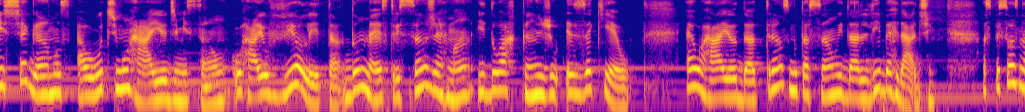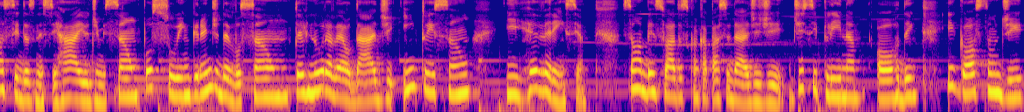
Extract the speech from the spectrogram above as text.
E chegamos ao último raio de missão, o raio violeta, do mestre Saint Germain e do arcanjo Ezequiel. É o raio da transmutação e da liberdade. As pessoas nascidas nesse raio de missão possuem grande devoção, ternura, lealdade, intuição e reverência. São abençoadas com a capacidade de disciplina, ordem e gostam de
